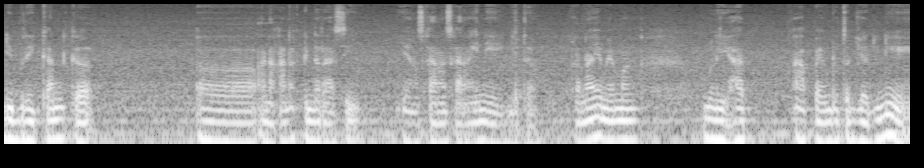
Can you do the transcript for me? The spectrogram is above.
diberikan ke uh, anak-anak generasi yang sekarang-sekarang ini gitu. Karena ya memang melihat apa yang udah terjadi ini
